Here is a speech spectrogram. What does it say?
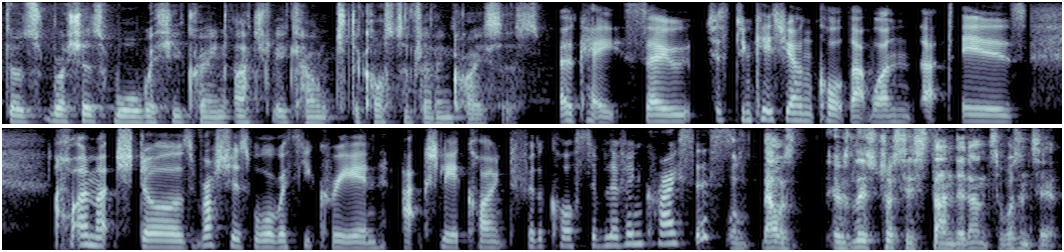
does Russia's war with Ukraine actually account to the cost of living crisis? Okay, so just in case you haven't caught that one, that is how much does Russia's war with Ukraine actually account for the cost of living crisis? Well, that was it was Liz Truss's standard answer, wasn't it?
